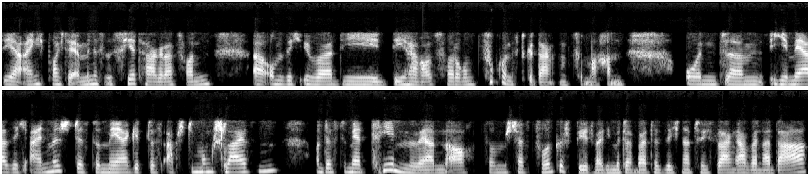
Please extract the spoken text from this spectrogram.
die er eigentlich bräuchte er mindestens vier Tage davon, äh, um sich über die, die Herausforderung Zukunft Gedanken zu machen. Und ähm, je mehr er sich einmischt, desto mehr gibt es Abstimmungsschleifen und desto mehr Themen werden auch zum Chef zurückgespielt, weil die Mitarbeiter sich natürlich sagen, ah, wenn er da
